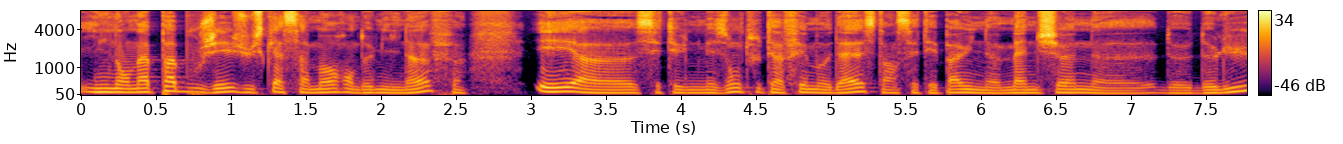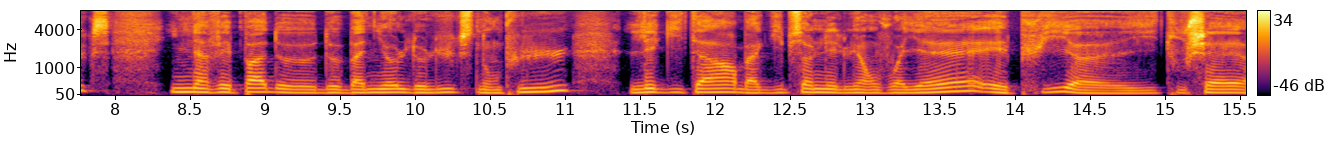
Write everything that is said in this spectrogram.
il n'en a pas bougé jusqu'à sa mort en 2009. Et c'était une maison tout à fait modeste. Hein, c'était pas une mansion de, luxe. Il n'avait pas de, de, bagnole de luxe non plus. Les guitares, bah, Gibson les lui envoyait, et puis il touchait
